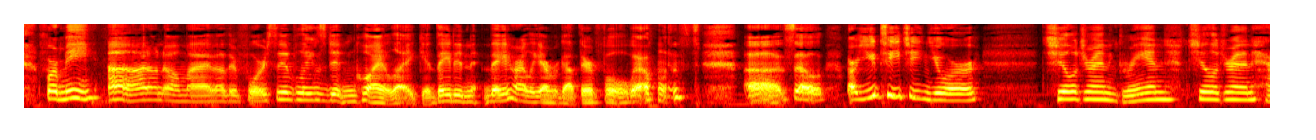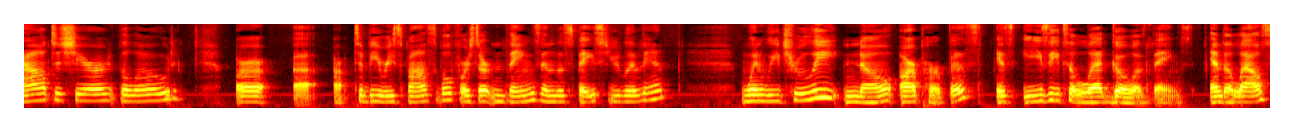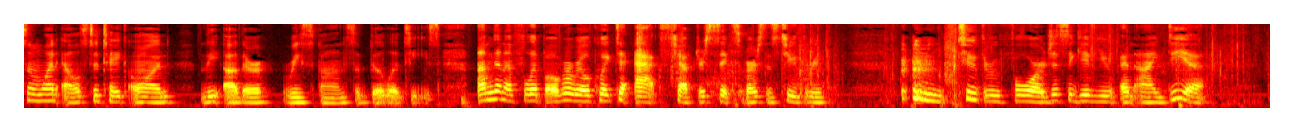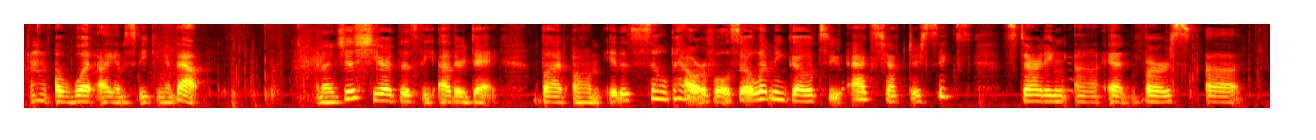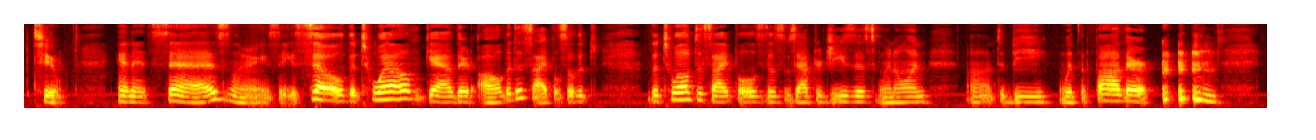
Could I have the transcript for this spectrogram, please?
for me, uh, I don't know, my other four siblings didn't quite like it. They didn't, they hardly ever got their full allowance. Uh, so are you teaching your children, grandchildren, how to share the load or uh, to be responsible for certain things in the space you live in? When we truly know our purpose, it's easy to let go of things and allow someone else to take on the other responsibilities. I'm going to flip over real quick to Acts chapter 6 verses 2 through 2 through 4 just to give you an idea of what I am speaking about. And I just shared this the other day, but um, it is so powerful. So let me go to Acts chapter 6 starting uh, at verse uh, 2. And it says, let me see. So the 12 gathered all the disciples. So the, the 12 disciples, this was after Jesus went on uh, to be with the Father.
